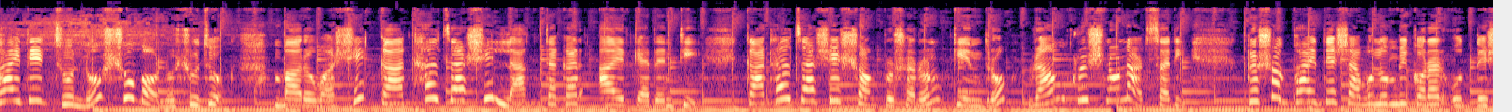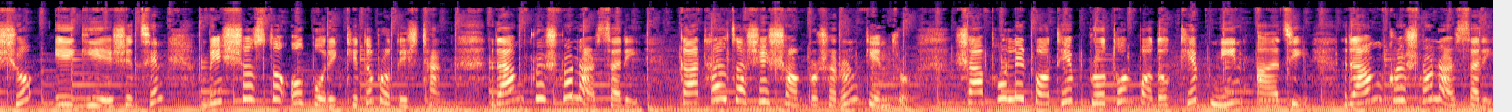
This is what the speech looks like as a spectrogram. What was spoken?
ভাইদের জন্য সুবর্ণ সুযোগ। বারো মাসে কাঁঠাল চাষে লাখ টাকার আয়ের গ্যারেন্টি। কাঁঠাল চাষের সম্প্রসারণ কেন্দ্র রামকৃষ্ণ নার্সারি। কৃষক ভাইদের স্বাবলম্বী করার উদ্দেশ্য এগিয়ে এসেছেন বিশ্বস্ত ও পরীক্ষিত প্রতিষ্ঠান রামকৃষ্ণ নার্সারি, কাঁঠাল চাষের সম্প্রসারণ কেন্দ্র। সাফল্যের পথে প্রথম পদক্ষেপ নিন আজই রামকৃষ্ণ নার্সারি,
